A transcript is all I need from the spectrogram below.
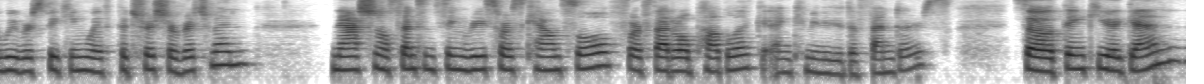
we were speaking with Patricia Richman, National Sentencing Resource Counsel for Federal Public and Community Defenders. So, thank you again.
